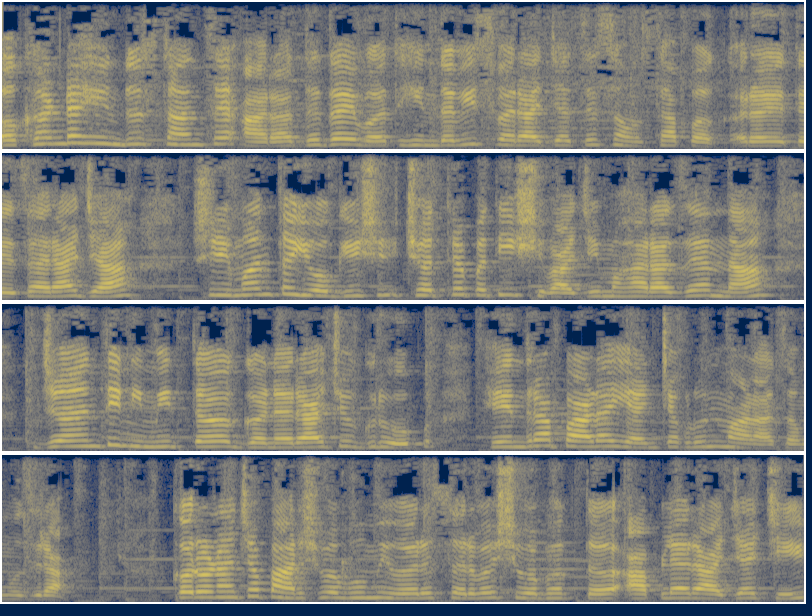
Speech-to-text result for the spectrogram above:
अखंड हिंदुस्थानचे आराध्य दैवत हिंदवी स्वराज्याचे संस्थापक रयतेचा राजा श्रीमंत योगी श्री छत्रपती शिवाजी महाराज यांना जयंतीनिमित्त गणराज ग्रुप हेंद्रापाडा यांच्याकडून माळाचा मुजरा. कोरोनाच्या पार्श्वभूमीवर सर्व शिवभक्त आपल्या राजाची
